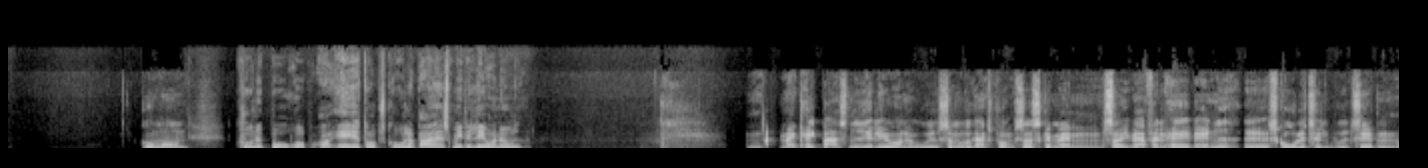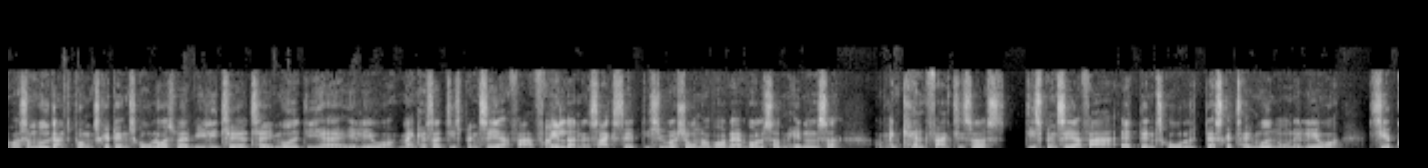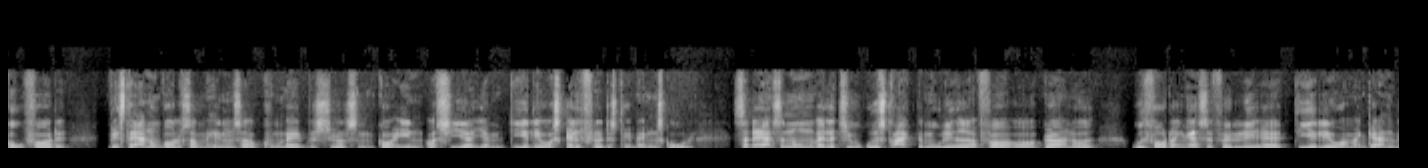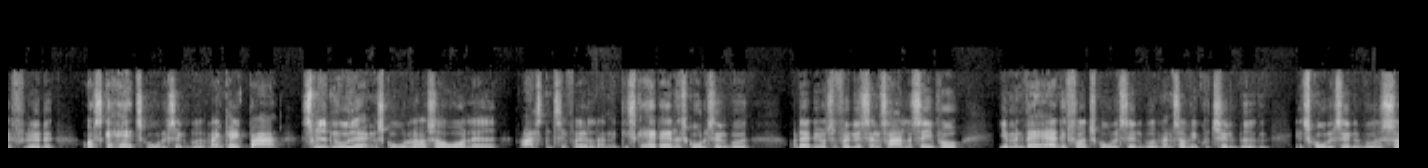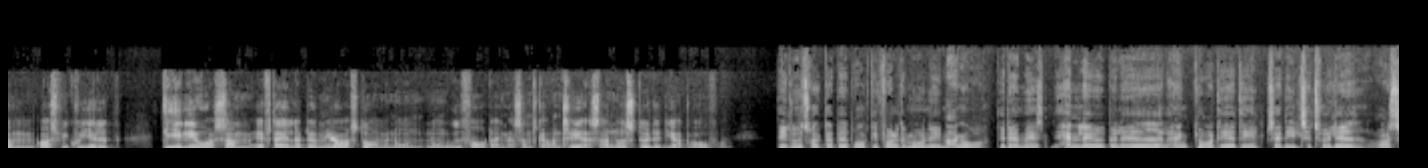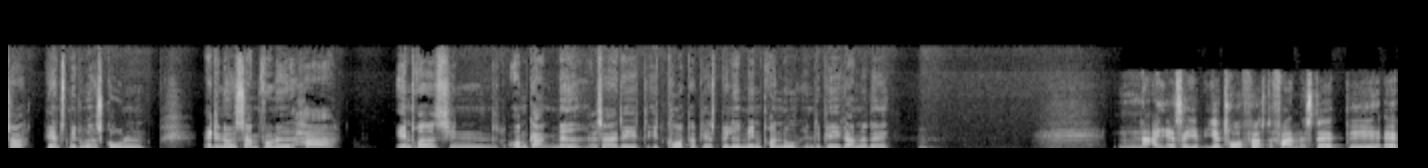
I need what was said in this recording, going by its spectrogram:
Godmorgen. Kunne Borup og Agedrup skoler bare have smidt eleverne ud? Nej, man kan ikke bare smide eleverne ud. Som udgangspunkt, så skal man så i hvert fald have et andet øh, skoletilbud til dem, og som udgangspunkt skal den skole også være villig til at tage imod de her elever. Man kan så dispensere fra forældrenes accept i situationer, hvor der er voldsomme hændelser, og man kan faktisk også dispensere fra, at den skole, der skal tage imod nogle elever, siger god for det, hvis der er nogle voldsomme hændelser, og kommunalbestyrelsen går ind og siger, jamen de elever skal flyttes til en anden skole, så der er sådan nogle relativt udstrakte muligheder for at gøre noget. Udfordringen er selvfølgelig, at de elever, man gerne vil flytte, også skal have et skoletilbud. Man kan ikke bare smide dem ud af en skole og så overlade resten til forældrene. De skal have et andet skoletilbud, og der er det jo selvfølgelig centralt at se på, jamen hvad er det for et skoletilbud, man så vil kunne tilbyde dem? Et skoletilbud, som også vil kunne hjælpe de elever, som efter alt at dømme jo også står med nogle, nogle udfordringer, som skal håndteres, og noget støtte, de har behov for. Det er et udtryk, der er blevet brugt i folkemunde i mange år. Det der med, at han lavede ballade, eller han gjorde det og det, satte ild til toilettet, og så bliver han smidt ud af skolen. Er det noget, samfundet har ændret sin omgang med? Altså er det et, et kort, der bliver spillet mindre nu, end det blev i gamle dage? Nej, altså jeg, jeg tror først og fremmest, at, øh, at, at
